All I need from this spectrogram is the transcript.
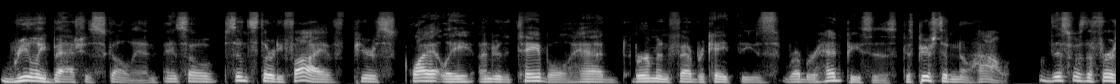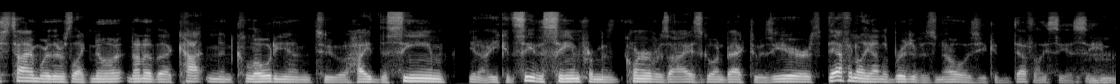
really bash his skull in. And so, since 35, Pierce quietly under the table had Burman fabricate these rubber headpieces because Pierce didn't know how this was the first time where there's like no none of the cotton and collodion to hide the seam. You know, you can see the seam from the corner of his eyes going back to his ears. Definitely on the bridge of his nose, you could definitely see a seam. Mm-hmm.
